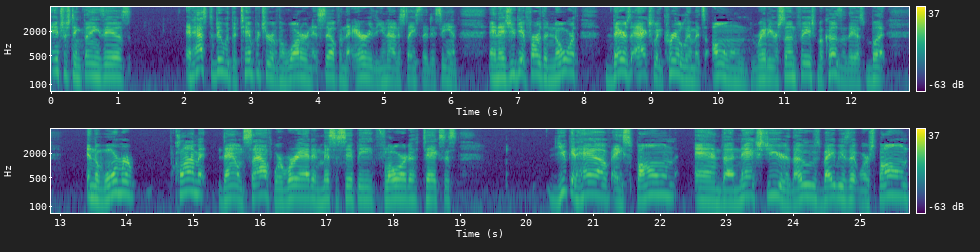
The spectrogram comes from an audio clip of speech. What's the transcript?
interesting things is it has to do with the temperature of the water in itself in the area of the United States that it's in. And as you get further north, there's actually creel limits on red ear sunfish because of this. But in the warmer climate down south where we're at in Mississippi, Florida, Texas, you can have a spawn and the next year those babies that were spawned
